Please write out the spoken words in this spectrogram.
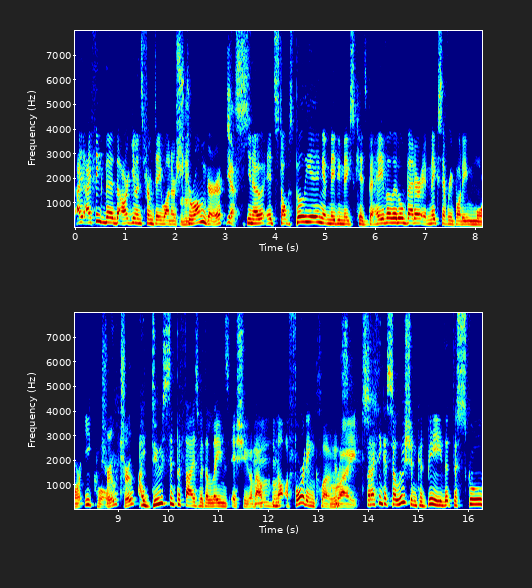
I, I think the, the arguments from day one are mm-hmm. stronger. Mm-hmm. Yes. You know, it stops bullying, it maybe makes kids behave a little better, it makes everybody more equal. True, true. I do sympathize with Elaine's issue about mm-hmm. not affording clothes. Right. But I think a solution could be that the school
